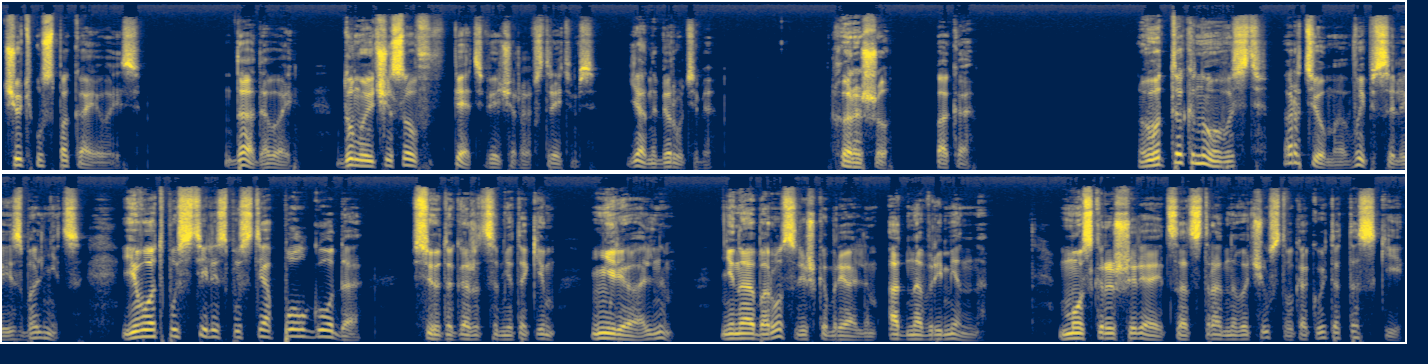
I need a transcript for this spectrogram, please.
чуть успокаиваясь. Да, давай. Думаю, часов в пять вечера встретимся. Я наберу тебя. Хорошо. Пока. Вот так новость. Артема выписали из больницы. Его отпустили спустя полгода. Все это кажется мне таким нереальным, не наоборот слишком реальным, одновременно. Мозг расширяется от странного чувства какой-то тоски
